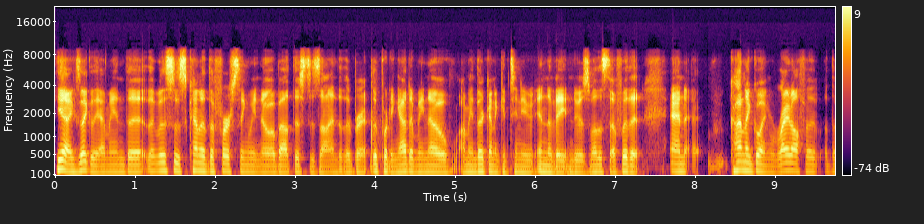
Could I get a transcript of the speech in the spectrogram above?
Yeah, exactly. I mean, the, the this is kind of the first thing we know about this design that they're they're putting out, and we know. I mean, they're going to continue to innovate and do some other stuff with it. And uh, kind of going right off of the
